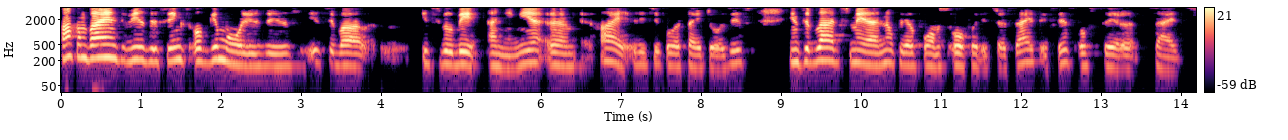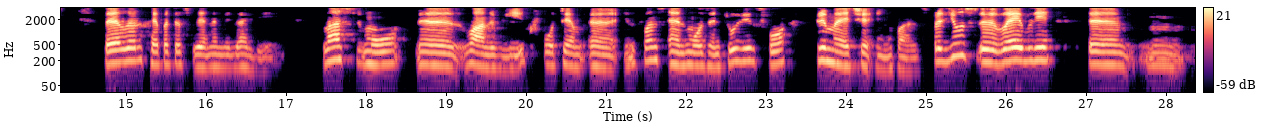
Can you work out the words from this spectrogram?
are combined with the things of hemolysis. It's about it will be anemia, um, high reticulocytosis, in the blood smear nuclear forms of erythrocytes, excess of spherocytes, pallor, hepatosplenomegaly. Last more uh, one week for term uh, infants and more than two weeks for premature infants. Produce uh, um,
